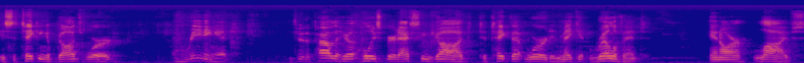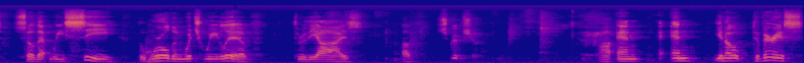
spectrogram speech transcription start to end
is the taking of God's Word and reading it and through the power of the Holy Spirit, asking God to take that Word and make it relevant in our lives so that we see the world in which we live through the eyes of Scripture. Uh, and and you know to various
